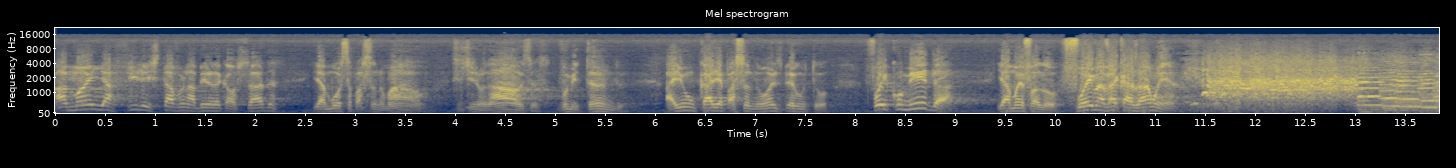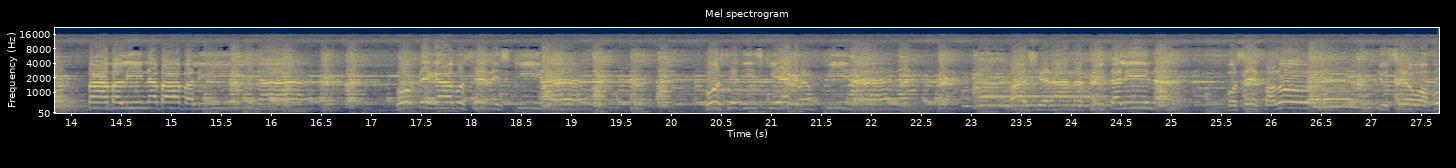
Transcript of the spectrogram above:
A mãe e a filha estavam na beira da calçada e a moça passando mal, sentindo náuseas, vomitando. Aí um cara ia passando no ônibus e perguntou: Foi comida? E a mãe falou: Foi, mas vai casar amanhã. Babalina, babalina, vou pegar você na esquina. Você diz que é granfina, vai cheirar na fitalina. Você falou que o seu avô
